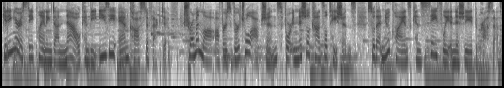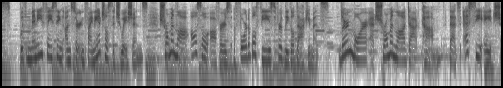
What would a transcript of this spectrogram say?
Getting your estate planning done now can be easy and cost effective. Schromen Law offers virtual options for initial consultations so that new clients can safely initiate the process. With many facing uncertain financial situations, Schromen Law also offers affordable fees for legal documents. Learn more at schromenlaw.com. That's S C H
